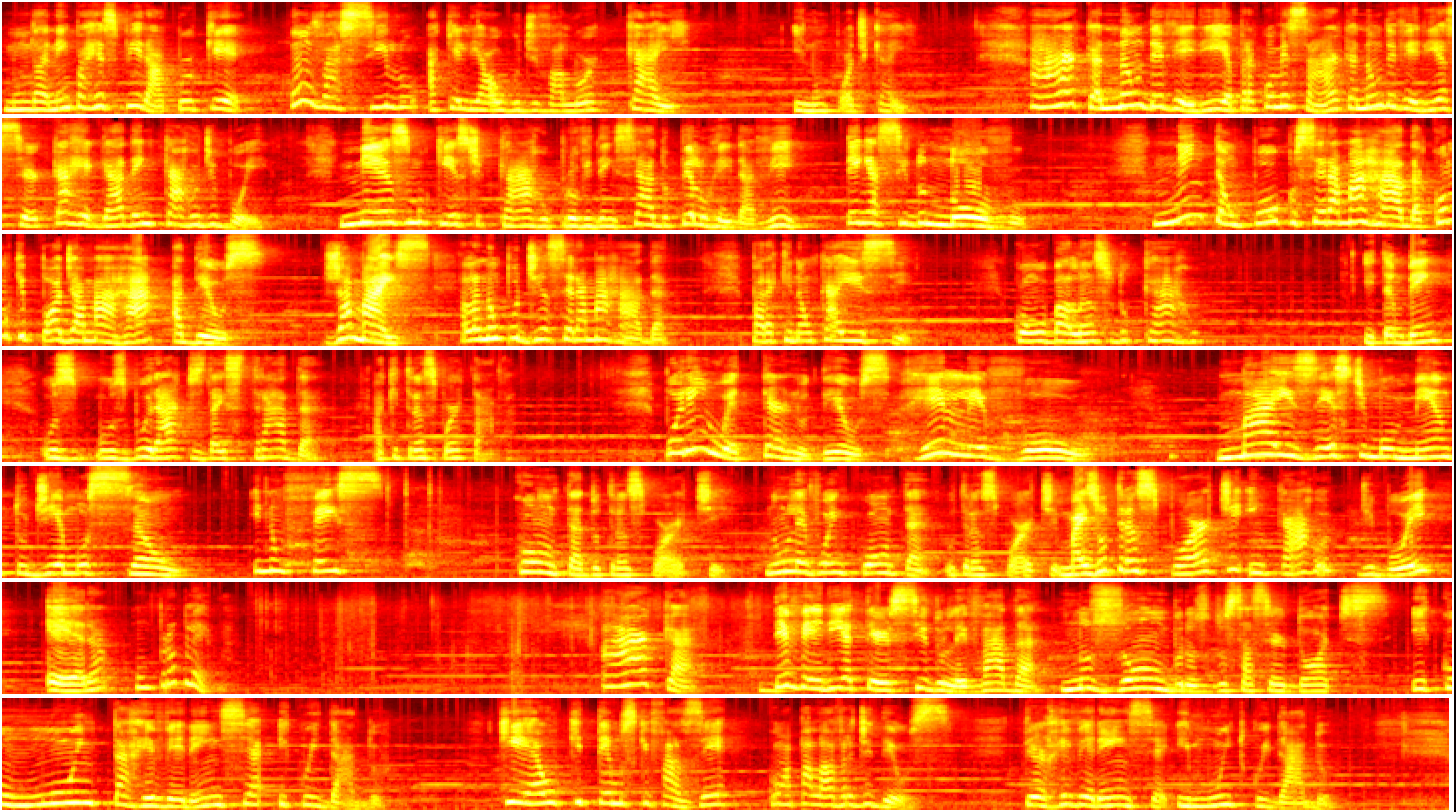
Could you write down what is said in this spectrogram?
Não dá nem para respirar, porque um vacilo, aquele algo de valor cai e não pode cair. A arca não deveria, para começar, a arca não deveria ser carregada em carro de boi. Mesmo que este carro, providenciado pelo rei Davi, tenha sido novo, nem tampouco ser amarrada. Como que pode amarrar a Deus? Jamais. Ela não podia ser amarrada para que não caísse com o balanço do carro e também os, os buracos da estrada a que transportava. Porém, o eterno Deus relevou mais este momento de emoção. E não fez conta do transporte, não levou em conta o transporte, mas o transporte em carro de boi era um problema. A arca deveria ter sido levada nos ombros dos sacerdotes e com muita reverência e cuidado, que é o que temos que fazer com a palavra de Deus. Ter reverência e muito cuidado.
